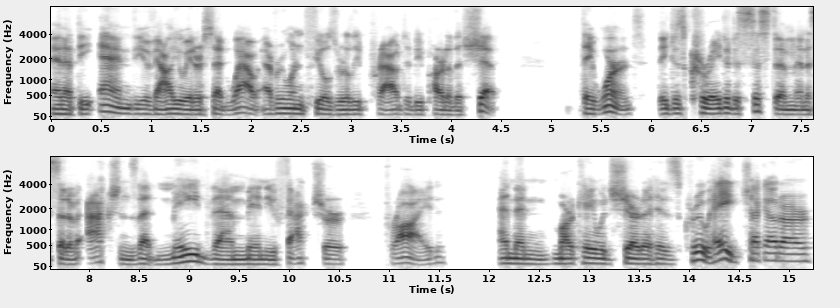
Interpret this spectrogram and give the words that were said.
And at the end, the evaluator said, Wow, everyone feels really proud to be part of the ship. They weren't. They just created a system and a set of actions that made them manufacture pride. And then Marquet would share to his crew, Hey, check out our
